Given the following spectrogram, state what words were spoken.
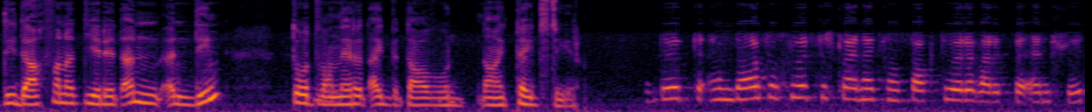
Die, dag van dat jy dit in indien tot wanneer dit uitbetaal word, daai tydstuur. Dit en daar's 'n groot verskeidenheid van faktore wat dit beïnvloed.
